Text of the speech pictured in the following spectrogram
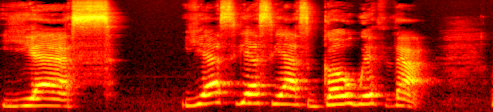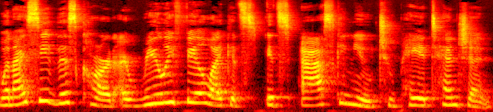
yes. Yes, yes, yes, go with that. When I see this card, I really feel like it's it's asking you to pay attention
